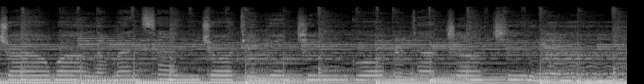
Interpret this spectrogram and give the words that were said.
抓娃浪漫餐桌，田园经过，而他着急了。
